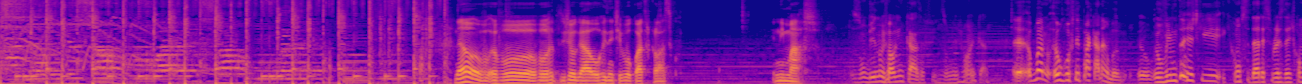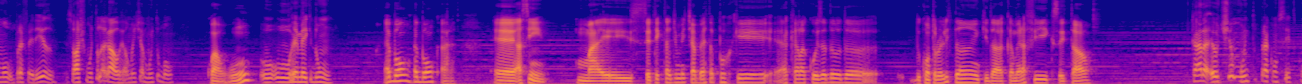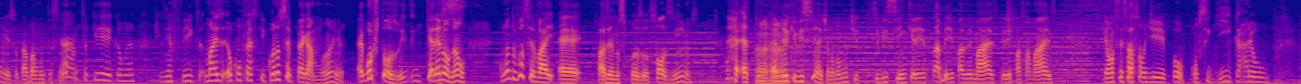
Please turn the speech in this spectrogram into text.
Não, eu vou, vou jogar o Resident Evil 4 clássico. Em março. Zumbi não joga em casa, filho. Zumbi não joga em casa. É, mano, eu gostei pra caramba. Eu, eu vi muita gente que, que considera esse Resident como o preferido. Isso eu acho muito legal, realmente é muito bom. Qual? Um? O, o remake do 1. É bom, é bom, cara. É, assim, mas você tem que estar de mente aberta porque é aquela coisa do, do, do controle tanque, da câmera fixa e tal. Cara, eu tinha muito preconceito com isso. Eu tava muito assim, ah, não sei o que, câmerazinha fixa. Mas eu confesso que quando você pega a manha, é gostoso. E querendo ou não, quando você vai é, fazendo os puzzles sozinhos, é, tu- é meio que viciante, eu não vou mentir. Se vicia em querer saber fazer mais, querer passar mais. Que é uma sensação de, pô, consegui, cara, eu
